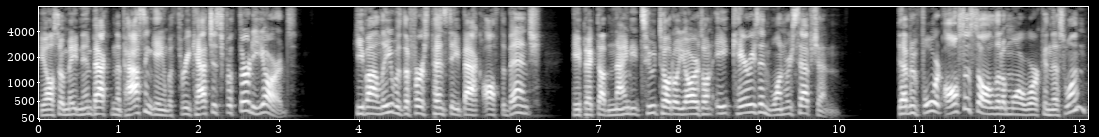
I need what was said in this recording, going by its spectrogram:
He also made an impact in the passing game with three catches for 30 yards. Keyvone Lee was the first Penn State back off the bench. He picked up 92 total yards on eight carries and one reception. Devyn Ford also saw a little more work in this one.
